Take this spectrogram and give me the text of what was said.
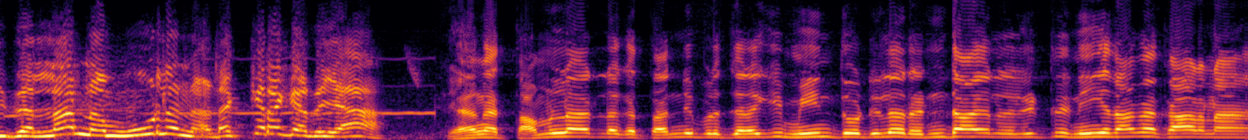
இதெல்லாம் நம்ம ஊர்ல நடக்கிற கதையா? ஏங்க தமிழ்நாட்டில் இருக்க தண்ணி பிரச்சனைக்கு மீன் தொட்டியில ரெண்டாயிரம் லிட்டர் நீங்க தாங்க காரணம்.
